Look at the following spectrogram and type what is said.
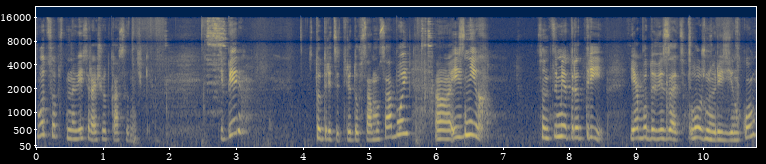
Вот, собственно, весь расчет косыночки. Теперь 130 рядов, само собой. А, из них сантиметра 3 я буду вязать ложную резинку.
